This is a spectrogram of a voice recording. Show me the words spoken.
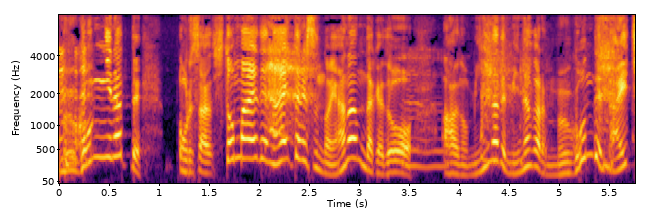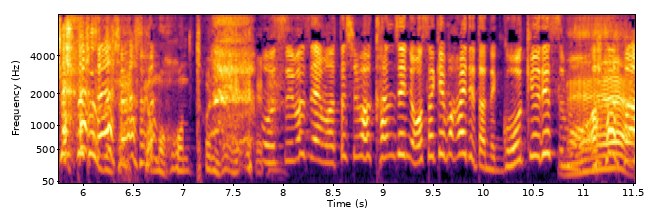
無言になって、俺さ、人前で泣いたりするの嫌なんだけど、あの、みんなで見ながら無言で泣いちゃってたじゃないですか、もう本当に。もうすいません、私は完全にお酒も入ってたんで、号泣ですもん。ねえ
